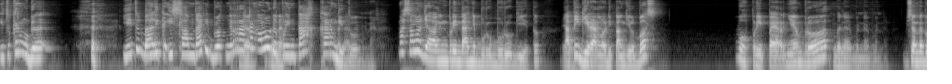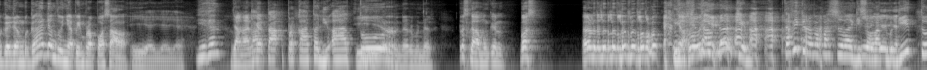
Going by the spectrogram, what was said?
Itu kan udah ya itu balik ke Islam tadi bro Bener, kan Allah udah bener. perintahkan gitu. benar. Masa lo jalanin perintahnya buru-buru gitu. Iya. Tapi giran lo dipanggil bos. Wah prepare-nya bro. benar benar benar Bisa sampai begadang-begadang tuh nyiapin proposal. iya iya iya Iya kan? jangan kan Kata per kata Iya diatur. benar benar. Terus nggak mungkin, bos. Nggak mungkin. mungkin. Tapi kenapa pas lagi Iya, sholat iya, iya. begitu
